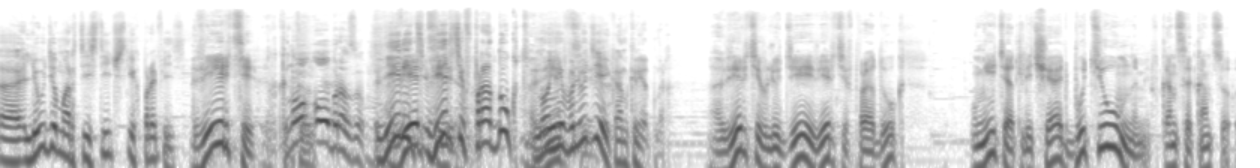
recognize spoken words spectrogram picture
э, людям артистических профессий. Верьте, к- Но образу. Верить, Верьте. верьте, в продукт, но не в людей конкретных. верьте в людей, верьте в продукт, умейте отличать, будьте умными, в конце концов.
